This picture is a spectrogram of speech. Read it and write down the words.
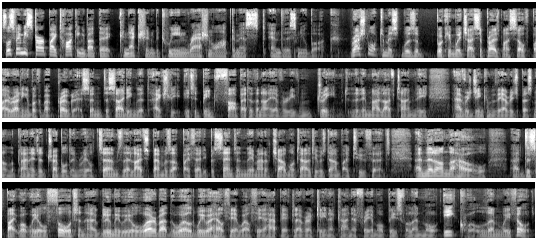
So let's maybe start by talking about the connection between Rational Optimist and this new book. Rational Optimist was a book in which I surprised myself by writing a book about progress and deciding that actually it had been far better than I ever even dreamed. That in my lifetime, the average income of the average person on the planet had trebled in real terms, their lifespan was up by 30%, and the amount of child mortality was down by two thirds. And that on the whole, uh, despite what we all thought and how gloomy we all were about the world, we were healthier, wealthier, happier, cleverer, cleaner, kinder, freer, more peaceful, and more equal than we thought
